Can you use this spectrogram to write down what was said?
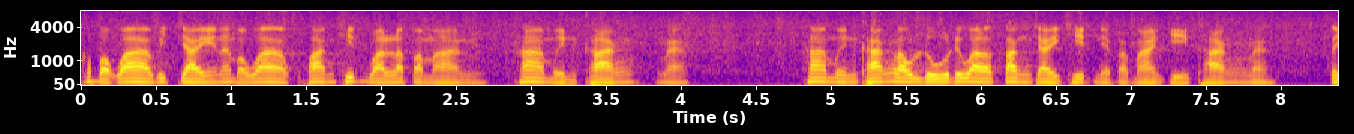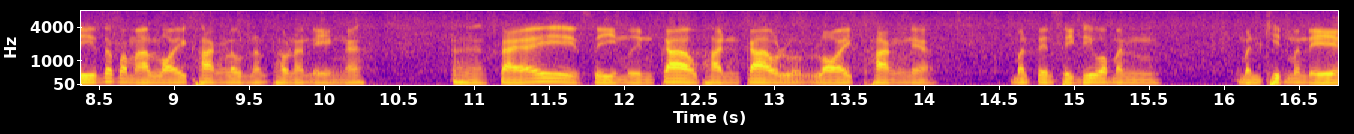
เขาบอกว่าวิจัยนะบอกว่าความคิดวันละประมาณห้าหมื่นครั้งนะห้าหมื่นครั้งเราดูได้ว่าเราตั้งใจคิดเนี่ยประมาณกี่ครั้งนะตีสักประมาณร้อยครั้งเรานั้นเท่านั้นเองนะแต่สี่หมื่นเก้าพันเก้าร้อยครั้งเนี่ย มันเป็นสิ่งที่ว่ามันมันคิดมันเอง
